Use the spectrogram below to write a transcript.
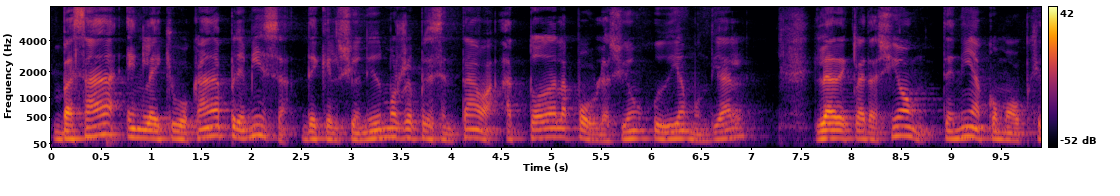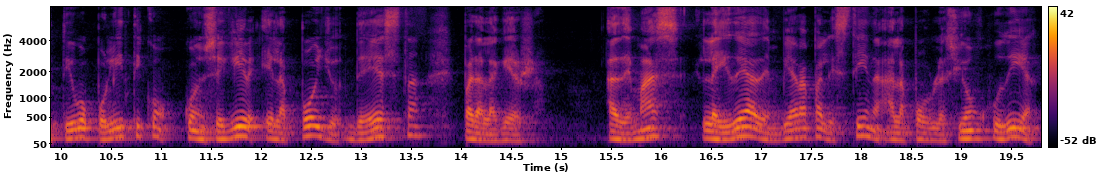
Basada en la equivocada premisa de que el sionismo representaba a toda la población judía mundial, la declaración tenía como objetivo político conseguir el apoyo de esta para la guerra. Además, la idea de enviar a Palestina a la población judía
